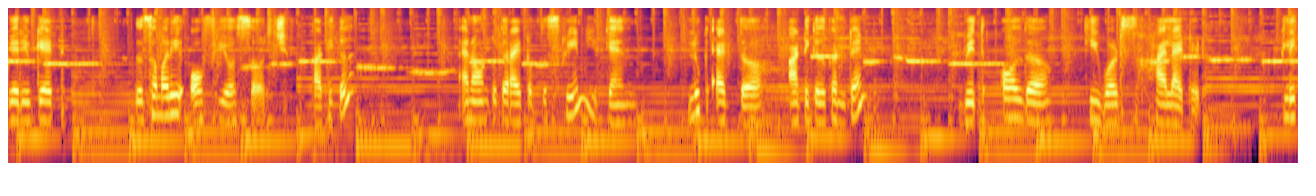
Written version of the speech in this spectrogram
where you get the summary of your search article and on to the right of the screen you can look at the article content with all the keywords highlighted click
